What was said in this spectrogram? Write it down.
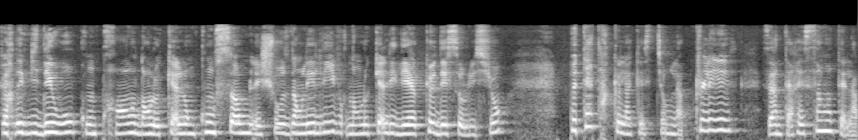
vers les vidéos qu'on prend, dans lesquelles on consomme les choses, dans les livres dans lesquels il n'y a que des solutions, peut-être que la question la plus intéressante et la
